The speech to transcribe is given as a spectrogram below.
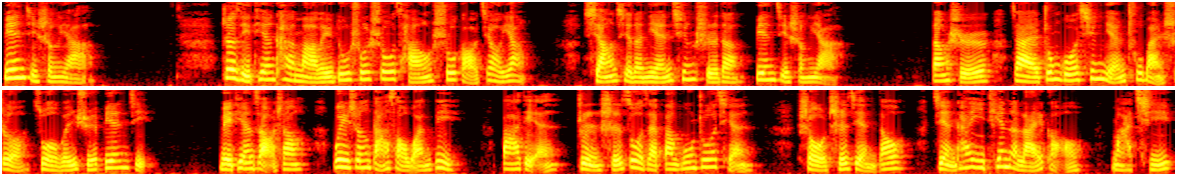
编辑生涯。这几天看马未都说收藏书稿教样，想起了年轻时的编辑生涯。当时在中国青年出版社做文学编辑，每天早上卫生打扫完毕，八点准时坐在办公桌前，手持剪刀剪开一天的来稿，马奇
